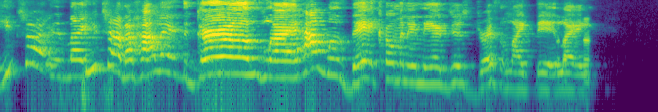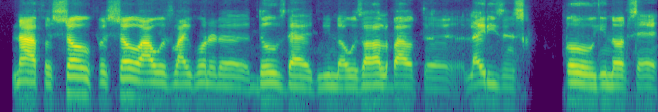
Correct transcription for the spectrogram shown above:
he tried to like he tried to holler at the girls. Like, how was that coming in there just dressing like that? Like Nah, for sure, for sure. I was like one of the dudes that you know was all about the ladies in school. You know what I'm saying?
